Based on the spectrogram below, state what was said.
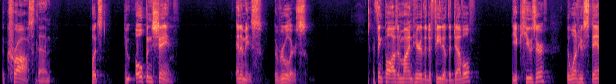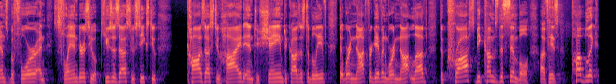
the cross then puts to open shame enemies, the rulers. I think Paul has in mind here the defeat of the devil, the accuser, the one who stands before and slanders, who accuses us, who seeks to cause us to hide and to shame, to cause us to believe that we're not forgiven, we're not loved. The cross becomes the symbol of his public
